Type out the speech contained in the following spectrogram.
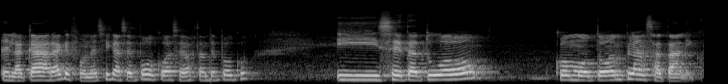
en la cara, que fue una chica hace poco, hace bastante poco. Y se tatuó como todo en plan satánico.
